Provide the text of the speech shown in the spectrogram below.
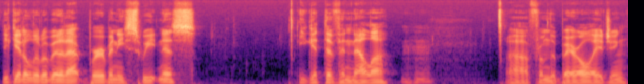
You get a little bit of that bourbony sweetness. You get the vanilla uh, from the barrel aging.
